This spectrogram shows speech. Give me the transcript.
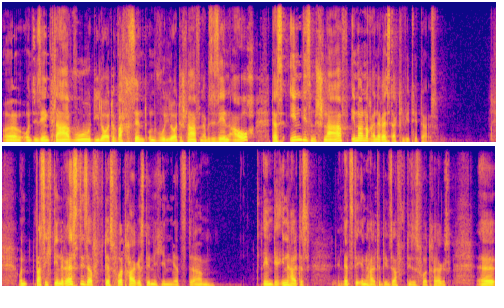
äh, und Sie sehen klar, wo die Leute wach sind und wo die Leute schlafen. Aber Sie sehen auch, dass in diesem Schlaf immer noch eine Restaktivität da ist. Und was ich den Rest dieser, des Vortrages, den ich Ihnen jetzt, ähm, in der Inhalt des, der letzte Inhalte dieser, dieses Vortrages, äh,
